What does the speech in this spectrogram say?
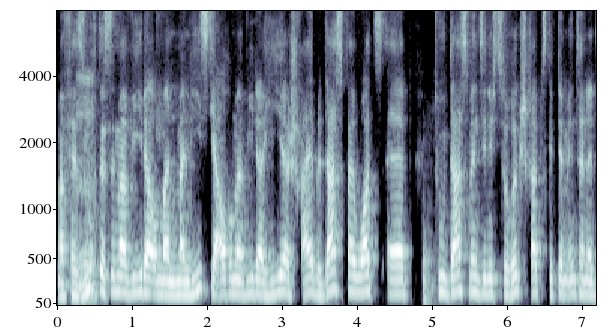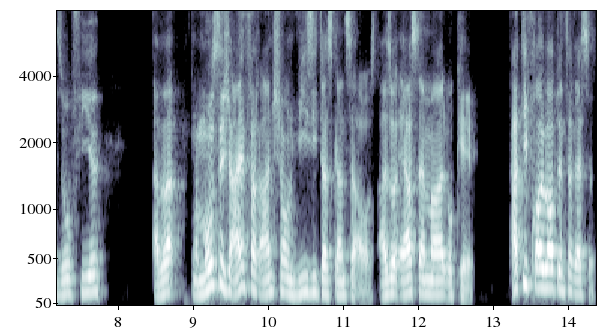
man versucht mhm. es immer wieder und man, man liest ja auch immer wieder hier, schreibe das bei WhatsApp, tu das, wenn sie nicht zurückschreibt. Es gibt ja im Internet so viel. Aber man muss sich einfach anschauen, wie sieht das Ganze aus. Also erst einmal, okay, hat die Frau überhaupt Interesse?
